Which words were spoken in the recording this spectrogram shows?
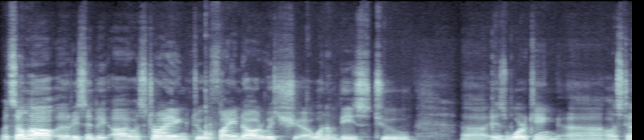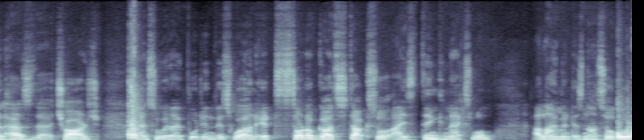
But somehow uh, recently I was trying to find out which uh, one of these two uh, is working or still has the charge. And so when I put in this one it sort of got stuck. So I think Maxwell alignment is not so good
